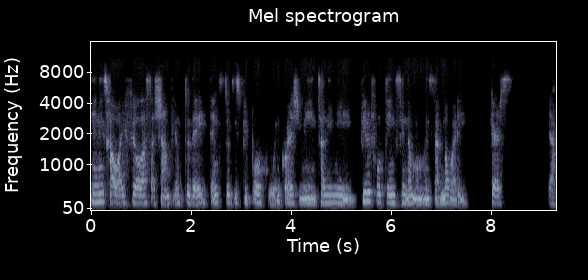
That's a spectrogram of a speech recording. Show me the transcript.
And it's how I feel as a champion today, thanks to these people who encourage me and telling me beautiful things in the moments that nobody cares. Yeah.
